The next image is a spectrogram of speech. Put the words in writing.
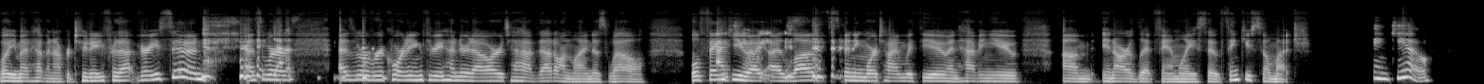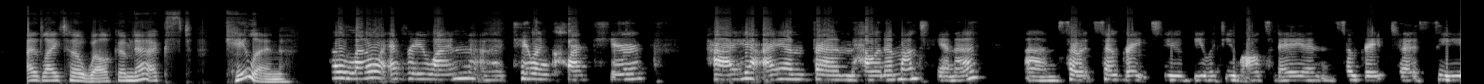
Well, you might have an opportunity for that very soon as we're yes. as we're recording 300 hour to have that online as well. Well, thank I you. I, I, love spending more time with you and having you um, in our lit family. So thank you so much. Thank you. I'd like to welcome next Kaylin. Hello, everyone. Uh, Kaylin Clark here. Hi, I am from Helena, Montana. Um, so it's so great to be with you all today and so great to see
